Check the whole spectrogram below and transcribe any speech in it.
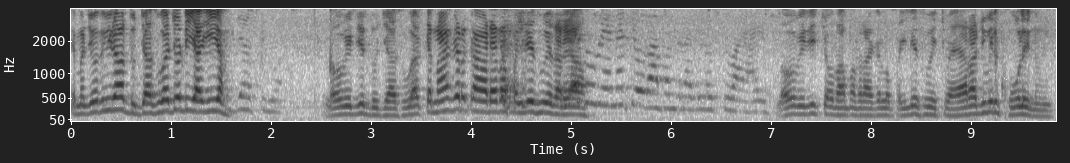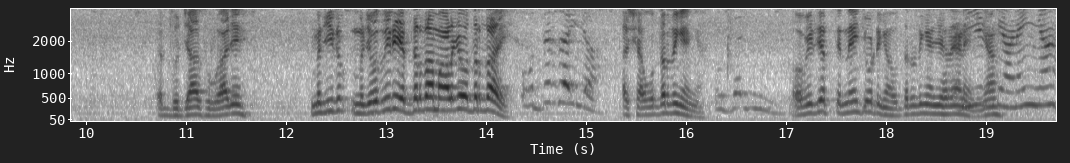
ਤੇ ਮਨਜੋਤ ਵੀਰ ਆ ਦੂਜਾ ਸੂਆ ਝੋਟੀ ਆ ਗਈ ਆ। ਜਸੂਆ ਲਓ ਵੀਰ ਜੀ ਦੂਜਾ ਸੂਆ। ਕਿੰਨਾ ਕੁ ਰਿਕਾਰਡ ਇਹਦਾ ਪਹਿਲੇ ਸੂਏ ਦਾ ਰਿਹਾ? ਸੂਏ ਨੇ 14 15 ਕਿਲੋ ਚਵਾਇਆ ਹੈ ਲਓ ਵੀਰ ਜੀ 14 15 ਕਿਲੋ ਪਹਿਲੇ ਸੂਏ ਚ ਆਇਆ ਰਾਜੂ ਵੀਰ ਖੋਲ ਇਹਨੂੰ ਵੀ। ਤੇ ਦੂਜਾ ਸੂਆ ਜੇ। ਮਨਜੀਤ ਮਨਜੋਤ ਵੀਰ ਇੱਧਰ ਦਾ ਮਾਲ ਕੇ ਉੱਧਰ ਦਾ ਏ? ਉਧਰ ਦਾ ਹੀ ਆ। ਅੱਛਾ ਉੱਧਰ ਦੀਆਂ ਹੀ ਆ। ਉਧਰ ਦੀ ਉਹ ਵੀਰ ਜੀ ਤਿੰਨੇ ਹੀ ਝੋਟੀਆਂ ਉੱਧਰ ਦੀਆਂ ਜੀ ਹਰਿਆਣੇ ਵੀਰ ਦੀਆਂ। ਸਿਆਣੇ ਹੀ ਆ।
